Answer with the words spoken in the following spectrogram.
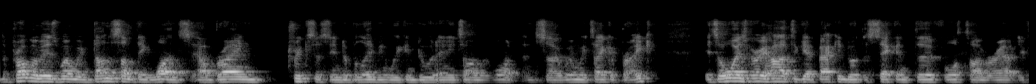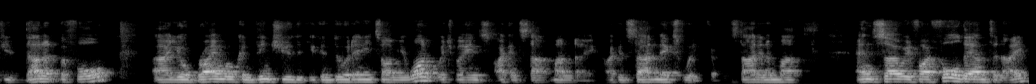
the problem is when we've done something once our brain tricks us into believing we can do it anytime we want and so when we take a break it's always very hard to get back into it the second, third, fourth time around. If you've done it before, uh, your brain will convince you that you can do it anytime you want, which means I can start Monday, I can start next week, I can start in a month. And so if I fall down today,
